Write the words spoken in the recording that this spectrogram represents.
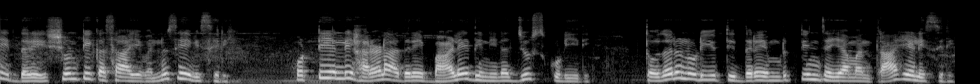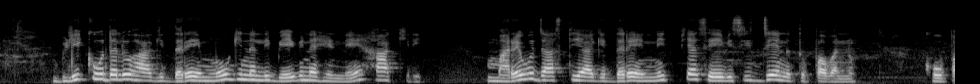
ಇದ್ದರೆ ಶುಂಠಿ ಕಷಾಯವನ್ನು ಸೇವಿಸಿರಿ. ಹೊಟ್ಟೆಯಲ್ಲಿ ಹರಳಾದರೆ ಬಾಳೆದಿನ್ನಿನ ಜ್ಯೂಸ್ ಕುಡಿಯಿರಿ. ತೊದಲು ನುಡಿಯುತ್ತಿದ್ದರೆ ಮೃತ್ಯುಂಜಯ ಮಂತ್ರ ಹೇಳಿಸಿರಿ. ಬಿಳಿ ಕೂದಲು ಆಗಿದ್ದರೆ ಮೂಗಿನಲ್ಲಿ ಬೇವಿನ ಎಣ್ಣೆ ಹಾಕಿರಿ. ಮರೆವು ಜಾಸ್ತಿಯಾಗಿದ್ದರೆ ನಿತ್ಯ ಸೇವಿಸಿ ಜೇನುತುಪ್ಪವನ್ನು ಕೋಪ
